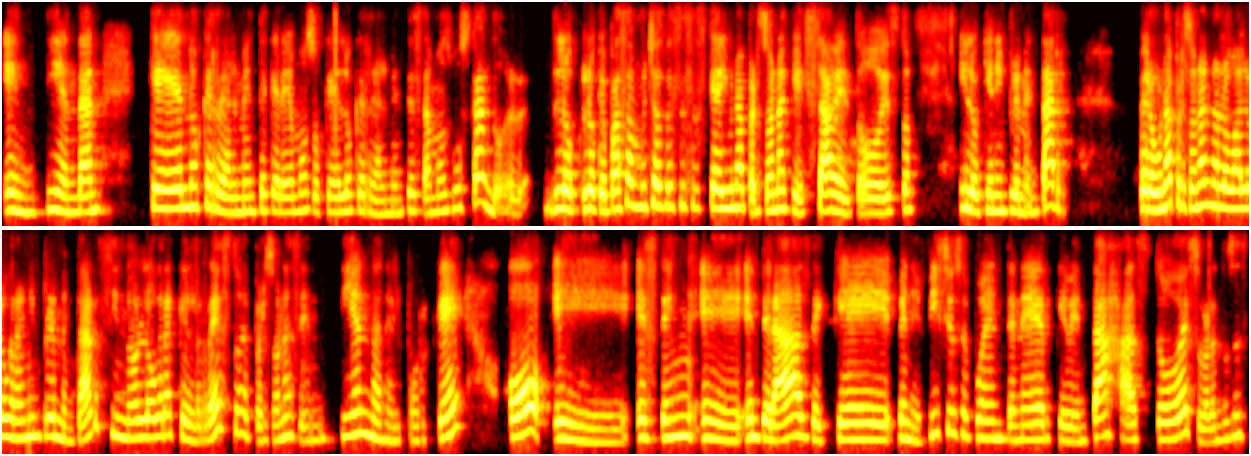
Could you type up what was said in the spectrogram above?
entiendan qué es lo que realmente queremos o qué es lo que realmente estamos buscando. Lo, lo que pasa muchas veces es que hay una persona que sabe todo esto y lo quiere implementar pero una persona no lo va a lograr implementar si no logra que el resto de personas entiendan el por qué o eh, estén eh, enteradas de qué beneficios se pueden tener, qué ventajas, todo eso, ¿verdad? Entonces,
